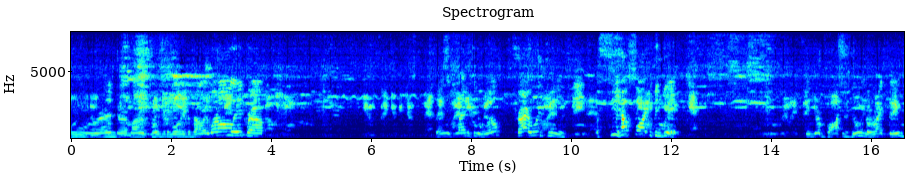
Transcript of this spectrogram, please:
Ooh, render my opposing of only the valid one. Holy crap! You you Then landing land for you, Will. Try it with me. Let's see how far you can get. You Think your boss is doing the right thing?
